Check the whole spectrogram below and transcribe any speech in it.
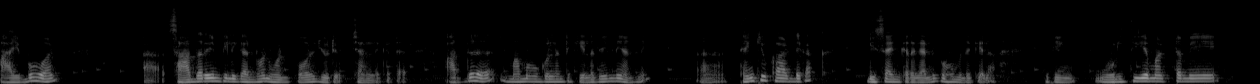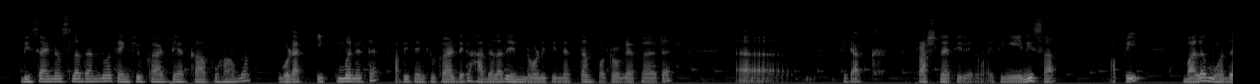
අයිබෝවන් සාදරයෙන් පිළිගන්නුවන් වන් පෝල් YouTube චැනල එකට. අද මම ඔගොල්ලන්ට කියල දෙන්න යන්නේ තැංකු කාඩ් එකක් ඩිසයින් කරගන්න කොහොමද කියලා. ඉතින් වෘතිය මට්ට මේ ඩිසයිනස්ල දන්නවා තැංකු කාඩ්ඩයක් කාපු හාම ගොඩක් ඉක්මනට අපි තැංකු කාඩ් එක හදලා දෙන්න ඕනිති නැත්තම් ෆොටෝග්‍රපට ටිකක් ප්‍රශ්න ඇති වෙනවා. ඉතින් ඒ නිසා අපි බලමුවද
